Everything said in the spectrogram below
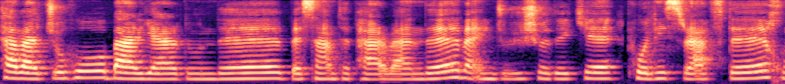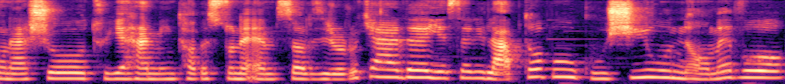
توجه و برگردونده به سمت پرونده و اینجوری شده که پلیس رفته خونش رو توی همین تابستون امسال زیرو رو کرده یه سری لپتاپ و گوشی و نامه و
